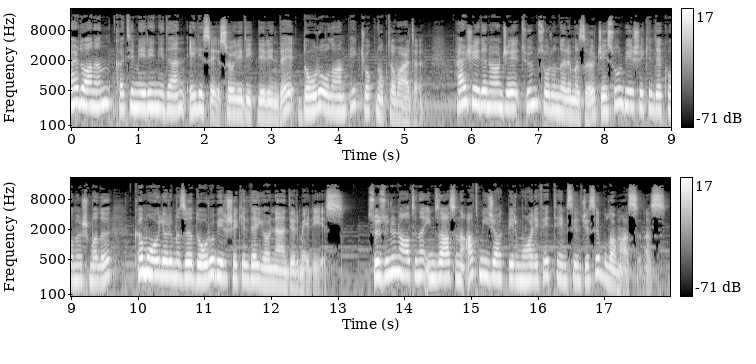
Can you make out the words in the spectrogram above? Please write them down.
Erdoğan'ın Katimerini'den Elis'e söylediklerinde doğru olan pek çok nokta vardı. Her şeyden önce tüm sorunlarımızı cesur bir şekilde konuşmalı, kamuoylarımızı doğru bir şekilde yönlendirmeliyiz. Sözünün altına imzasını atmayacak bir muhalefet temsilcisi bulamazsınız.''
